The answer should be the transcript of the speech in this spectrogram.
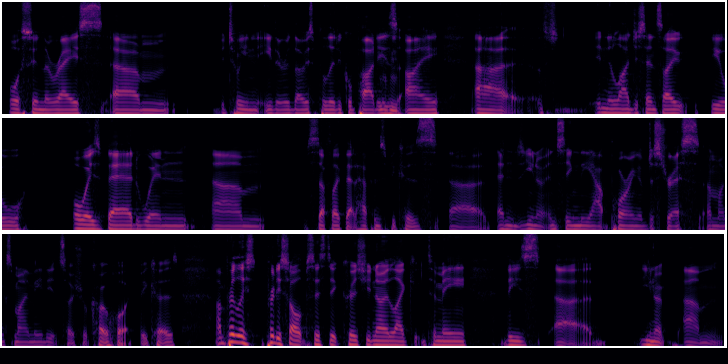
horse in the race um, between either of those political parties, I, uh, in a larger sense, I feel always bad when um, stuff like that happens because, uh, and you know, and seeing the outpouring of distress amongst my immediate social cohort because I'm pretty pretty solipsistic, Chris. You know, like to me, these. Uh, you know, um,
